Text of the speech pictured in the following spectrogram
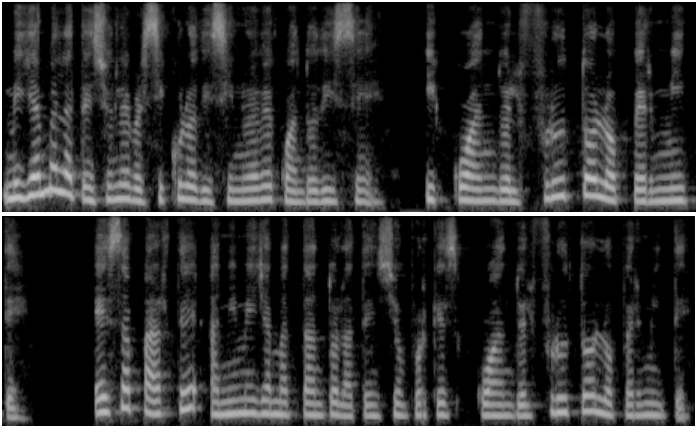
Me llama la atención el versículo 19 cuando dice, y cuando el fruto lo permite. Esa parte a mí me llama tanto la atención porque es cuando el fruto lo permite.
